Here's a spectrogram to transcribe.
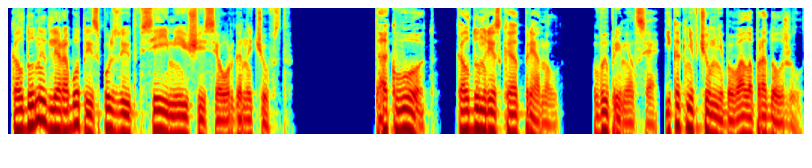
Колдуны для работы используют все имеющиеся органы чувств. «Так вот», — колдун резко отпрянул, выпрямился и, как ни в чем не бывало, продолжил.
